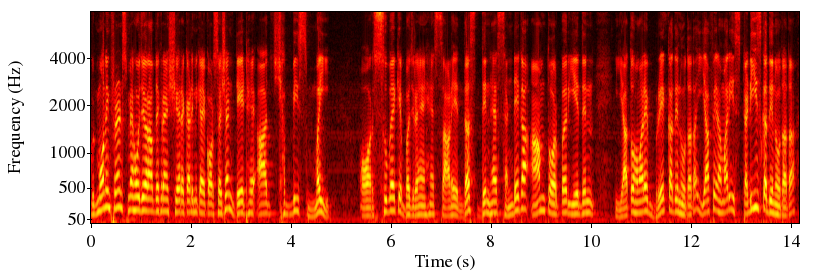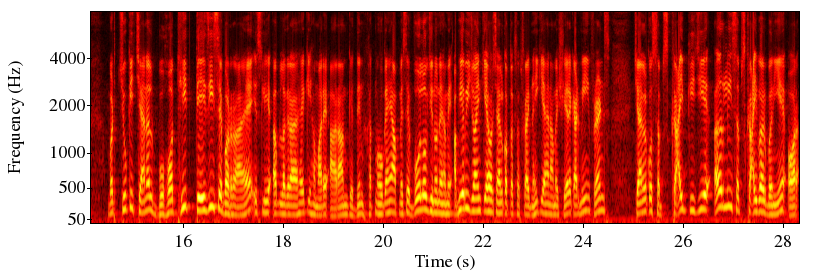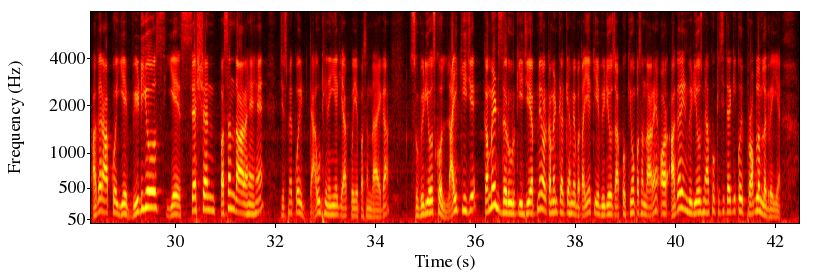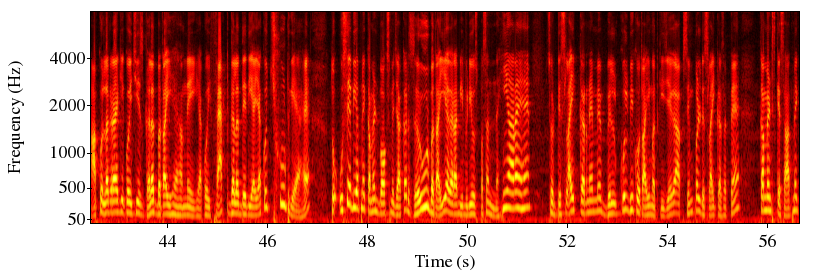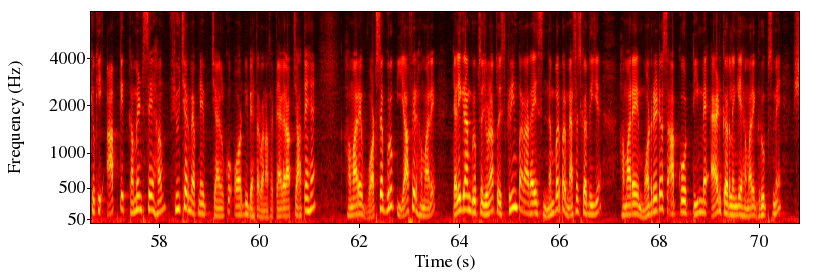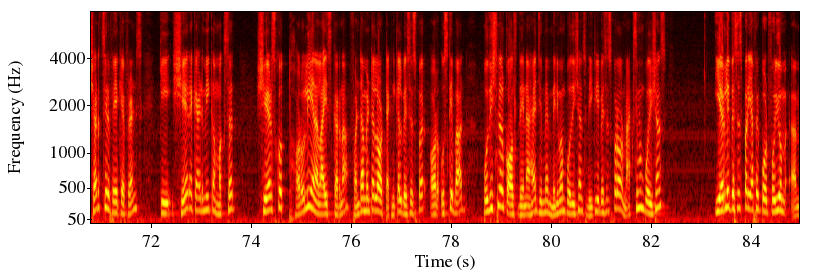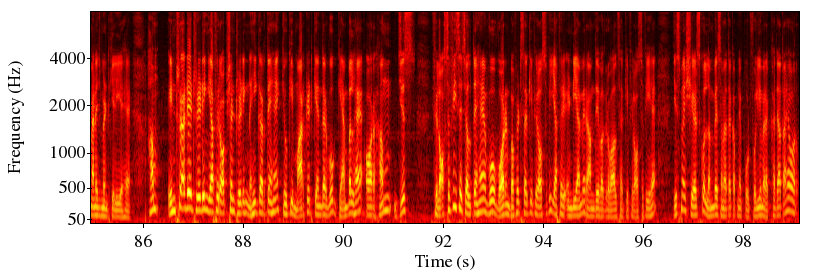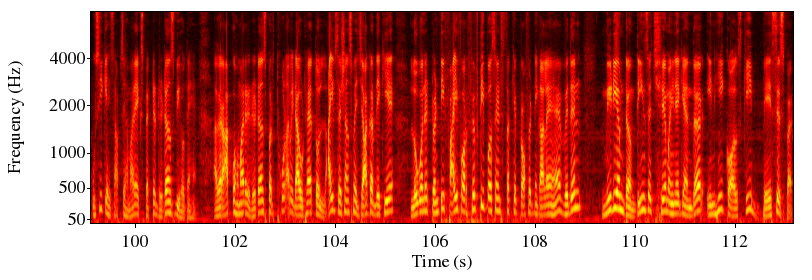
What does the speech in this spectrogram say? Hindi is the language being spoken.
गुड मॉर्निंग फ्रेंड्स मैं हो जाए और आप देख रहे हैं शेयर एकेडमी का एक और सेशन डेट है आज 26 मई और सुबह के बज रहे हैं साढ़े दस. दिन है संडे का. आम तौर पर ये दिन या तो हमारे ब्रेक का दिन होता था या फिर हमारी स्टडीज़ का दिन होता था. बट चूँकि चैनल बहुत ही तेज़ी से बढ़ रहा है, इसलिए अब लग रहा है कि हमारे आराम के दिन खत्म हो गए हैं। आप में से वो लोग जिन्होंने हमें अभी अभी ज्वाइन किया है और चैनल को अब तक सब्सक्राइब नहीं किया है, नाम है शेयर अकेडमी फ्रेंड्स चैनल को सब्सक्राइब कीजिए अर्ली सब्सक्राइबर बनिए और अगर आपको ये वीडियोस ये सेशन पसंद आ रहे हैं, जिसमें कोई डाउट ही नहीं है कि आपको ये पसंद आएगा सो वीडियोस को लाइक कीजिए कमेंट ज़रूर कीजिए अपने और कमेंट करके हमें बताइए कि ये वीडियोस आपको क्यों पसंद आ रहे हैं। और अगर इन वीडियोस में आपको किसी तरह की कोई प्रॉब्लम लग रही है, आपको लग रहा है कि कोई चीज़ गलत बताई है हमने या कोई फैक्ट गलत दे दिया या कोई छूट गया है तो उसे भी अपने कमेंट बॉक्स में जाकर ज़रूर बताइए अगर आप ये वीडियोस पसंद नहीं आ रहे हैं। सो डिसलाइक करने में बिल्कुल भी कोताही मत कीजिएगा। आप सिंपल डिसलाइक कर सकते हैं कमेंट्स के साथ में, क्योंकि आपके कमेंट से हम फ्यूचर में अपने चैनल को और भी बेहतर बना सकते हैं। अगर आप चाहते हैं हमारे व्हाट्सएप ग्रुप या फिर हमारे टेलीग्राम ग्रुप से जुड़ना तो स्क्रीन पर आ रहा है इस नंबर पर मैसेज कर दीजिए। हमारे मॉडरेटर्स आपको टीम में ऐड कर लेंगे हमारे ग्रुप्स में। शर्त सिर्फ़ एक है फ्रेंड्स, कि शेयर एकेडमी का मकसद शेयर्स को थॉरोली एनालाइज करना फंडामेंटल और टेक्निकल बेसिस पर, और उसके बाद पोजिशनल कॉल्स देना है, जिनमें मिनिमम पोजिशंस वीकली बेसिस पर, और मैक्सिमम पोजिशंस ईयरली बेसिस पर या फिर पोर्टफोलियो मैनेजमेंट के लिए है। हम इंट्राडे ट्रेडिंग या फिर ऑप्शन ट्रेडिंग नहीं करते हैं, क्योंकि मार्केट के अंदर वो गैम्बल है, और हम जिस फिलॉसफी से चलते हैं, वो वॉरेन बफेट सर की फिलॉसफी या फिर इंडिया में रामदेव अग्रवाल सर की फिलॉसफी है, जिसमें शेयर्स को लंबे समय तक अपने पोर्टफोलियो में रखा जाता है और उसी के हिसाब से हमारे एक्सपेक्टेड रिटर्न्स भी होते हैं। अगर आपको हमारे रिटर्न्स पर थोड़ा भी डाउट है तो लाइव सेशंस में जाकर देखिए, लोगों ने 25 और 50 परसेंट तक के प्रॉफिट निकाले हैं विद इन मीडियम टर्म तीन से छह महीने के अंदर इन्हीं कॉल्स की बेसिस पर।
